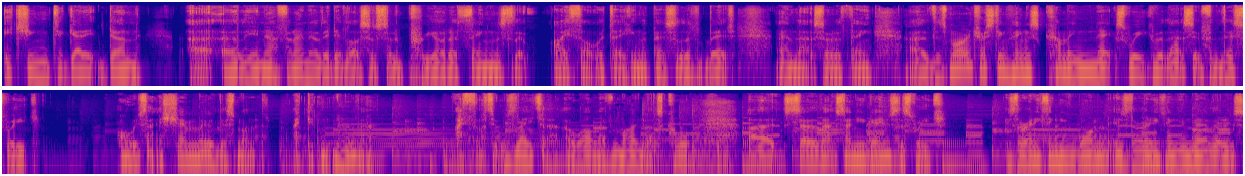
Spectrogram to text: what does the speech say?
itching to get it done uh, early enough. And I know they did lots of sort of pre order things that I thought were taking the piss a little bit and that sort of thing. Uh, there's more interesting things coming next week, but that's it for this week. Oh, is that a Shenmue this month? I didn't know that. I thought it was later. Oh well, never mind. That's cool. Uh, so that's our new games this week. Is there anything you want? Is there anything in there that has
